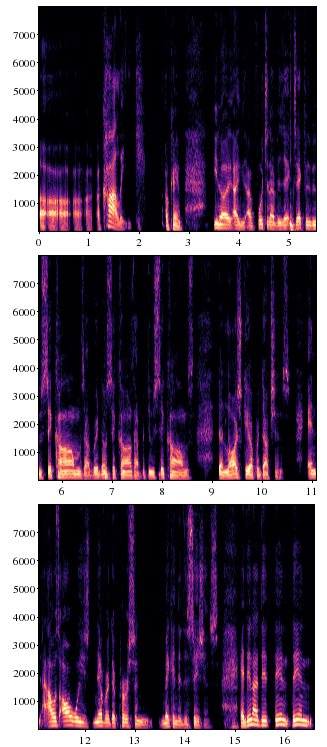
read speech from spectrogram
a, a, a, a colleague Okay. You know, I, am fortunate I've executive produced sitcoms, I've written those sitcoms, I've produced sitcoms, done large scale productions. And I was always never the person making the decisions. And then I did, then, then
